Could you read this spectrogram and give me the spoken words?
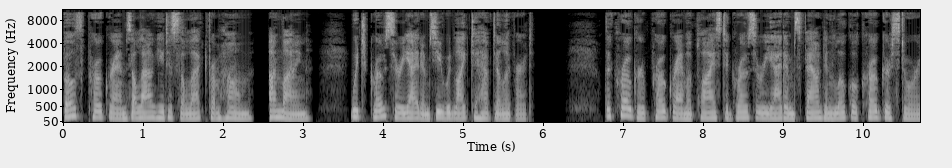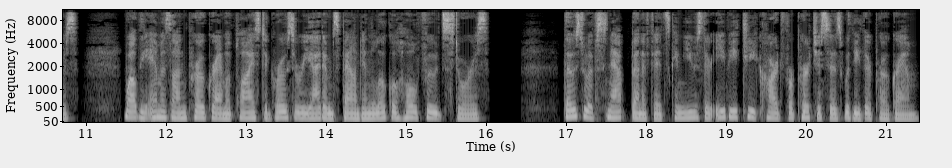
Both programs allow you to select from home, online, which grocery items you would like to have delivered. The Kroger program applies to grocery items found in local Kroger stores, while the Amazon program applies to grocery items found in local Whole Foods stores. Those who have SNAP benefits can use their EBT card for purchases with either program.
